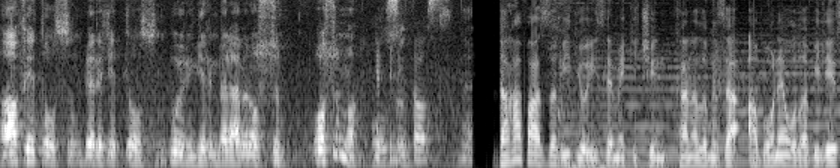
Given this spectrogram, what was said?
Afiyet olsun, bereketli olsun. Buyurun gelin beraber olsun. Olsun mu? Hep Olsun. birlikte olsun. Daha fazla video izlemek için kanalımıza abone olabilir,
